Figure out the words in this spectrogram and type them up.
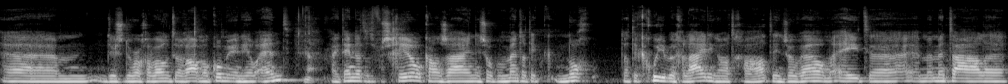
Ehm, dus door gewoon te rammen kom je een heel eind. Ja. Maar ik denk dat het verschil kan zijn is op het moment dat ik nog dat ik goede begeleiding had gehad in zowel mijn eten en mijn mentale.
